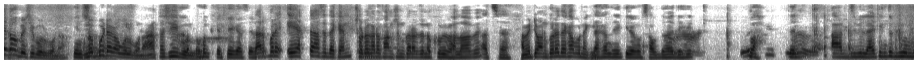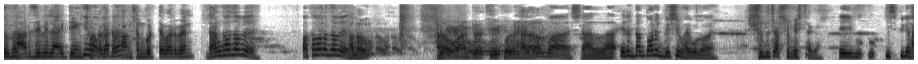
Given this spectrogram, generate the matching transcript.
টাকাও বেশি বলব না। টাকা বলব না আঠাশি বলব। ওকে ঠিক আছে। তারপরে এই একটা আছে দেখেন ছোটখাটো ফাংশন করার জন্য খুবই ভালো হবে। আচ্ছা। আমি অন করে দেখাবো নাকি? দেখান দেখি শব্দ হয় দেখি। বাহ লাইটিং তো সুন্দর ভাই। লাইটিং ছোটখাটো ফাংশন করতে পারবেন। গান গাওয়া যাবে? কথা বলা যাবে? Hello hello one two three four hello মাশাআল্লাহ। এটার দাম তো অনেক বেশি ভাই মনে হয়। শুধু চারশো বিশ টাকা। এই স্পিকার সহ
